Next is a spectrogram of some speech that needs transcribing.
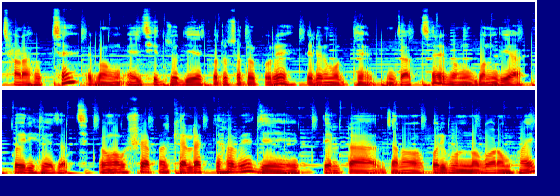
ছাড়া হচ্ছে এবং এই ছিদ্র দিয়ে ছোট ছোট করে তেলের মধ্যে যাচ্ছে এবং বন্দিয়া তৈরি হয়ে যাচ্ছে। এবং অবশ্যই আপনার খেয়াল রাখতে হবে যে তেলটা যেন পরিপূর্ণ গরম হয়।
